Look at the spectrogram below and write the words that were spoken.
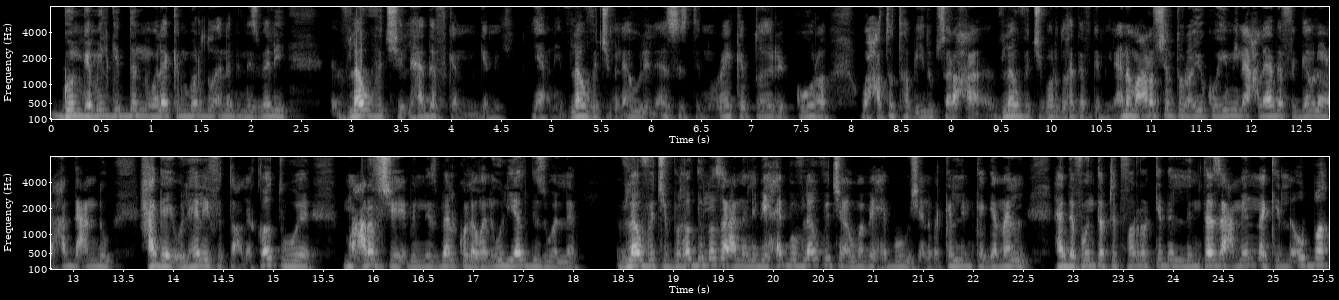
جون جميل جدا ولكن برضو أنا بالنسبة لي فلاوفيتش الهدف كان جميل. يعني فلاوفيتش من أول ال assist إنه راكب طاير الكورة وحاططها بإيده بصراحة فلاوفيتش برضه هدف جميل. أنا ما أعرفش أنتوا رأيكم إيه مين أحلى هدف في الجولة؟ لو حد عنده حاجة يقولها لي في التعليقات وما أعرفش بالنسبة لكم لو هنقول يلدز ولا فلاوفيتش بغض النظر عن اللي بيحبوا فلاوفيتش أو ما بيحبوش أنا بتكلم كجمال هدف وأنت بتتفرج كده اللي انتزع منك القبة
